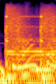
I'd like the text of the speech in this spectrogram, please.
Bye.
